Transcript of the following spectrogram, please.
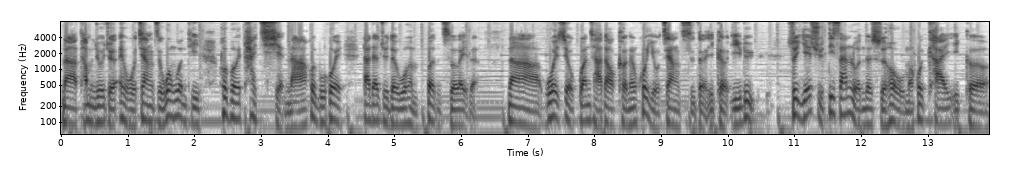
那他们就会觉得，哎，我这样子问问题会不会太浅啊？会不会大家觉得我很笨之类的？那我也是有观察到，可能会有这样子的一个疑虑。所以，也许第三轮的时候，我们会开一个，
